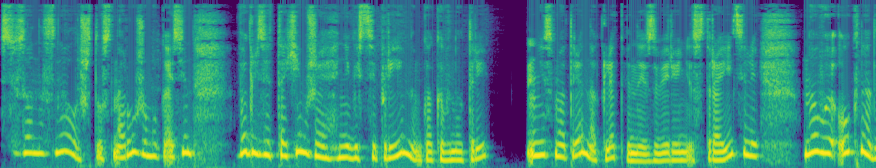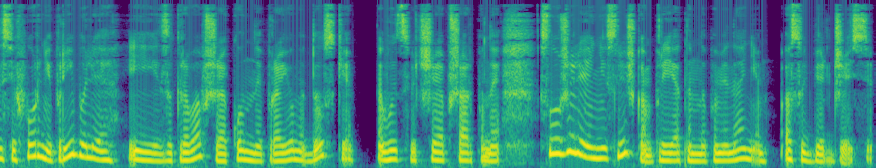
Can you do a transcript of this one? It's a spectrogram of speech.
Сюзанна знала, что снаружи магазин выглядит таким же негостеприимным, как и внутри. Несмотря на клятвенные заверения строителей, новые окна до сих пор не прибыли, и закрывавшие оконные проемы доски, выцветшие и обшарпанные, служили не слишком приятным напоминанием о судьбе Джесси.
